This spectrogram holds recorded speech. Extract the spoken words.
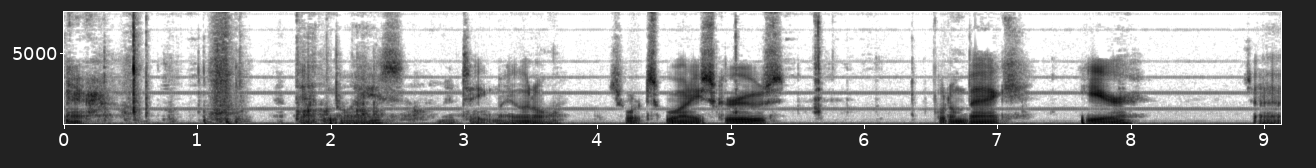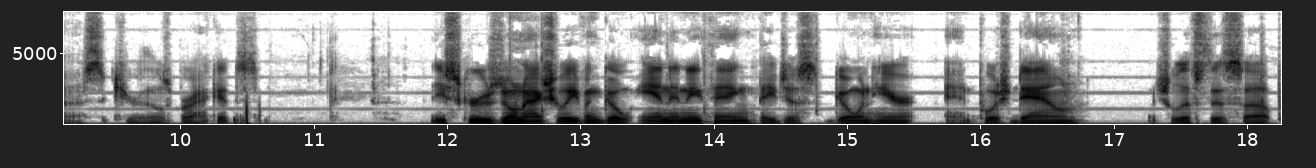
There. That place. I'm going to take my little short squatty screws, put them back here to secure those brackets. These screws don't actually even go in anything. They just go in here and push down, which lifts this up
